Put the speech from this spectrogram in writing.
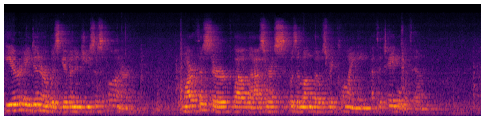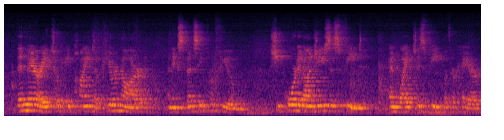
Here a dinner was given in Jesus' honor. Martha served while Lazarus was among those reclining at the table with him. Then Mary took a pint of pure nard, an expensive perfume. She poured it on Jesus' feet and wiped his feet with her hair.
